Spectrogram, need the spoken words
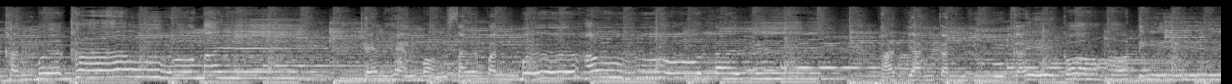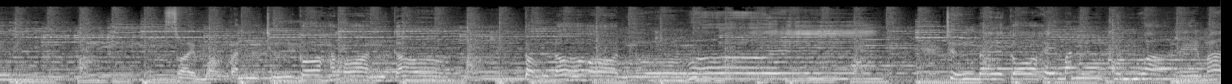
วันคันเมื่อเขาไม่แทนแห่งมองเสอปันเมื่อเฮาเลยผาดยันกันอยู่ไกลก็ดีซอยหมอกปันถึงก็หักอ่อนเก่าต้องรออ่อนโอยถึงเลยก็ให้มันคุณว่าให้มา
